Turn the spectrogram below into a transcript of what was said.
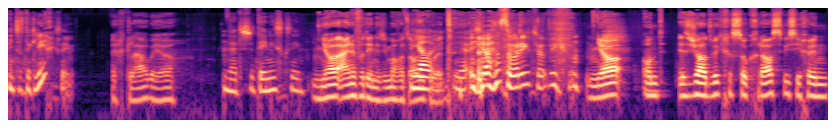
das der gleiche? Ich glaube, ja. Nein, das war Dennis. Ja, einer von denen, sie machen es alle Ja, gut. ja, ja, sorry, Entschuldigung. Ja, und es ist halt wirklich so krass, wie sie können.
